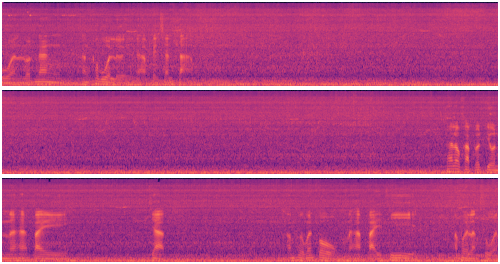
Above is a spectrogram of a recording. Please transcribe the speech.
บวนรถนั่งทั้งขบวนเลยนะครับ เป็นชั้น 3ถ้าเราขับรถยนต์นะฮะไปจาก อำเภอบ้านโป่งนะครับ ไปที่อำเภอหลังสวน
